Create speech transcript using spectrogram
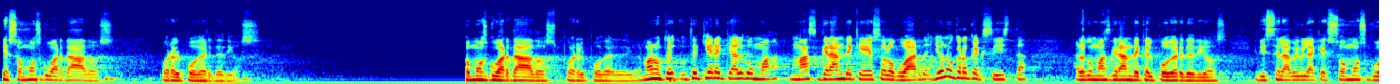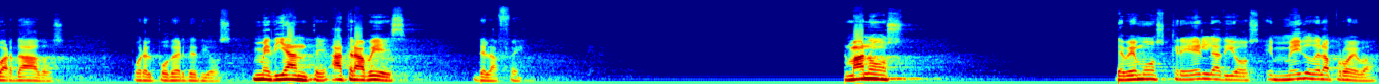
que somos guardados por el poder de Dios. Somos guardados por el poder de Dios. Hermano, ¿usted, quiere que algo más, más grande que eso lo guarde? Yo no creo que exista algo más grande que el poder de Dios. Dice la Biblia que somos guardados por el poder de Dios, mediante, a través de la fe. Hermanos, debemos creerle a Dios en medio de la prueba,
